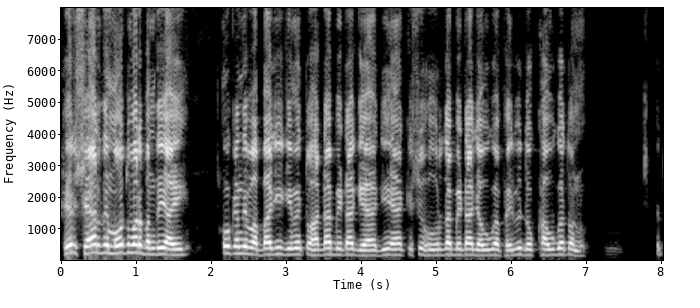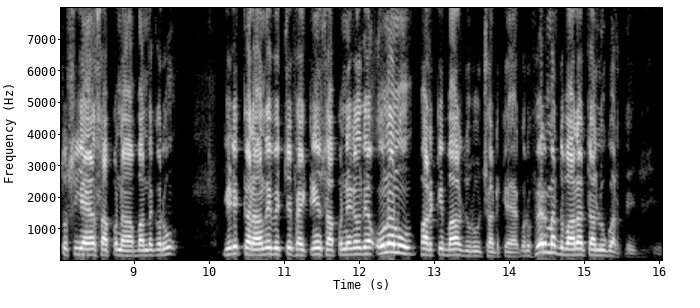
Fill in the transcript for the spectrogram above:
ਫਿਰ ਸ਼ਹਿਰ ਦੇ ਮੋਹਤਵਰ ਬੰਦੇ ਆਏ। ਉਹ ਕਹਿੰਦੇ ਬਾਬਾ ਜੀ ਜਿਵੇਂ ਤੁਹਾਡਾ ਬੇਟਾ ਗਿਆ ਜੇ ਐ ਕਿਸੇ ਹੋਰ ਦਾ ਬੇਟਾ ਜਾਊਗਾ ਫਿਰ ਵੀ ਦੁੱਖ ਆਊਗਾ ਤੁਹਾਨੂੰ। ਤੇ ਤੁਸੀਂ ਐ ਸੱਪ ਨਾ ਬੰਦ ਕਰੋ। ਜਿਹੜੇ ਘਰਾਂ ਦੇ ਵਿੱਚ ਫੈਕਟਰੀਆਂ ਸੱਪ ਨਿਕਲਦੇ ਆ ਉਹਨਾਂ ਨੂੰ ਫੜ ਕੇ ਬਾਹਰ ਜ਼ਰੂਰ ਛੱਡ ਕੇ ਆਇਆ ਕਰੋ। ਫਿਰ ਮੈਂ ਦੁਬਾਰਾ ਚਾਲੂ ਕਰਤੇ ਜੀ।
